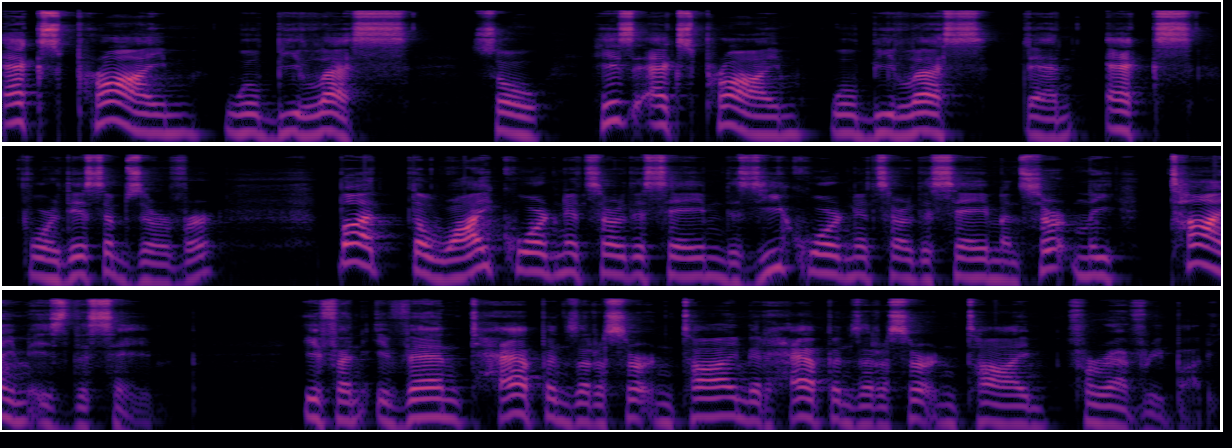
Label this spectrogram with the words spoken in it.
x prime will be less. So his x prime will be less than x for this observer, but the y coordinates are the same, the z coordinates are the same, and certainly time is the same. If an event happens at a certain time, it happens at a certain time for everybody.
